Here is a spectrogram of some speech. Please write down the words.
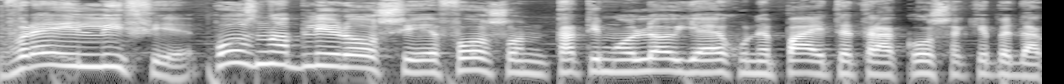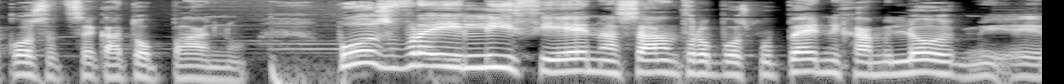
Βρε ηλίθιε, πώς να πληρώσει εφόσον τα τιμολόγια έχουν πάει 400 και 500% πάνω; Πώς βρε ηλίθιε ένας άνθρωπος που παίρνει χαμηλό, ε,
